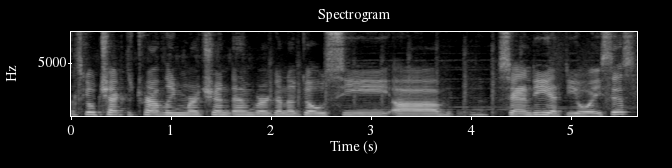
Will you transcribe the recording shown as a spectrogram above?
Let's go check the traveling merchant and we're gonna go see uh, Sandy at the Oasis.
